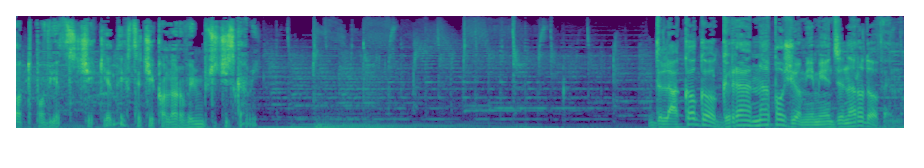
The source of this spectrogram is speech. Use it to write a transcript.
Odpowiedzcie, kiedy chcecie kolorowymi przyciskami. Dla kogo gra na poziomie międzynarodowym?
